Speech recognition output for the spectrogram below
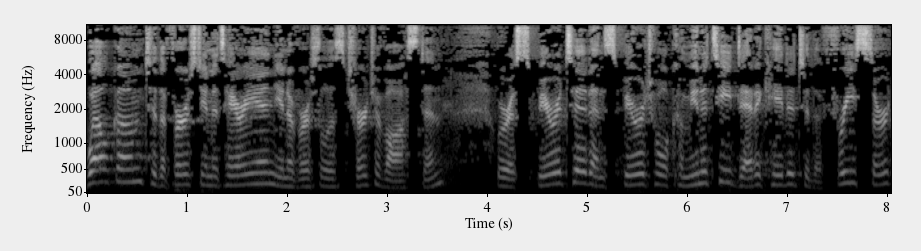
Welcome to the First Unitarian Universalist Church of Austin. We're a spirited and spiritual community dedicated to the free search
